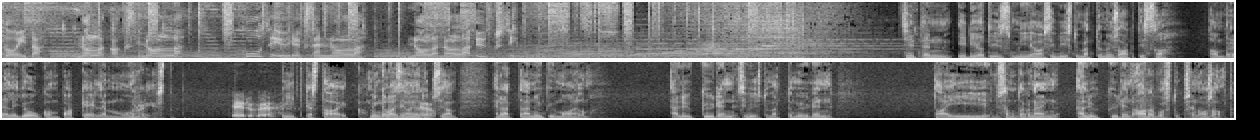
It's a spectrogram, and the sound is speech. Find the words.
Soita 020 690 001. Sitten idiotismi ja sivistymättömyys aktissa Tampereelle joukon pakeille. Morjesta. Terve. Pitkästä aikaa. Minkälaisia ajatuksia Joo. herättää nykymaailma? Älykkyyden, sivistymättömyyden tai sanotaanko näin älykkyyden arvostuksen osalta?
